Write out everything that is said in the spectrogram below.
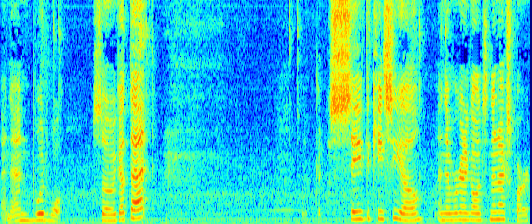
and then wood wall. So we got that. I'm gonna save the KCL, and then we're gonna go into the next part.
